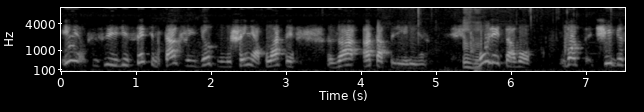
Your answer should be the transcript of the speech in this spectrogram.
и в связи с этим также идет повышение оплаты за отопление. Угу. Более того, вот Чибис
